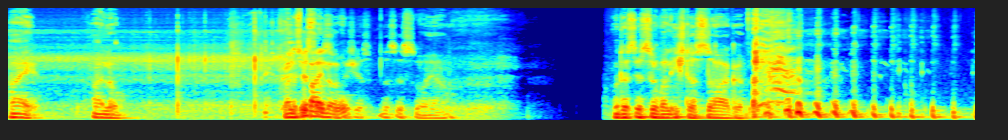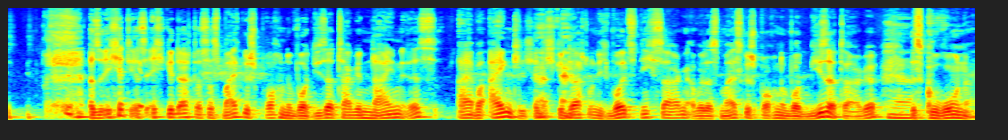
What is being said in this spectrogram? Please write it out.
Hi. Hallo. Weil es ist beiläufig so? ist. Das ist so, ja. Und das ist so, weil ich das sage. Also ich hätte jetzt echt gedacht, dass das meistgesprochene Wort dieser Tage Nein ist. Aber eigentlich hätte ich gedacht, und ich wollte es nicht sagen, aber das meistgesprochene Wort dieser Tage ja. ist Corona.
